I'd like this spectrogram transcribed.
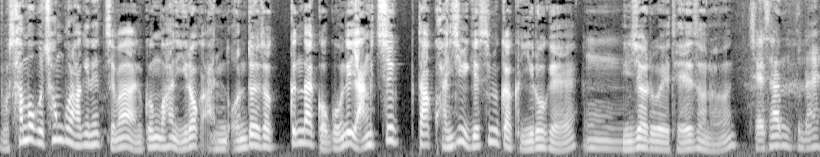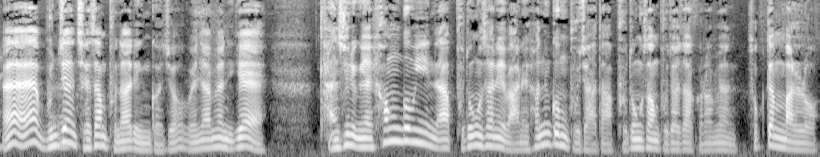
뭐 3억을 청구를 하긴 했지만 그건 뭐 한 1억 안 언더에서 끝날 거고 근데 양측 다 관심 있겠습니까 그 1억에 음. 위자료에 대해서는 재산 분할. 네, 문제는 재산 분할인 거죠. 왜냐하면 이게 단순히 그냥 현금이나 부동산이 많은 현금 부자다, 부동산 부자다 그러면 속된 말로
